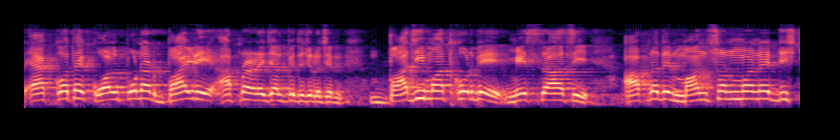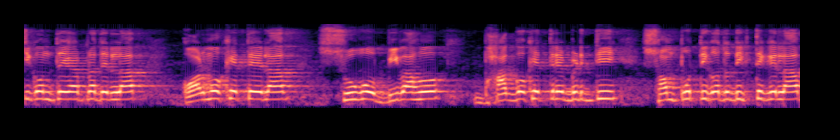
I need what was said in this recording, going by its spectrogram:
এক কথায় কল্পনার বাইরে আপনারা রেজাল্ট পেতে চলেছেন। বাজিমাত করবে মেষ রাশি। আপনাদের মান সম্মানের দৃষ্টিকোণ থেকে আপনাদের লাভ, কর্মক্ষেত্রে লাভ শুভ বিবাহ, ভাগ্যক্ষেত্রে বৃদ্ধি, সম্পত্তিগত দিক থেকে লাভ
